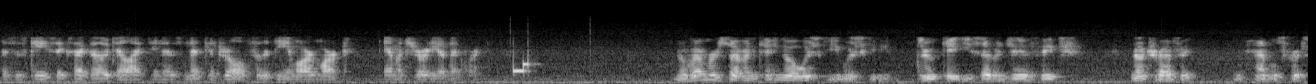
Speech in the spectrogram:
This is K6 Echo Hotel acting as net control for the DMR MARC Amateur Radio Network. November 7 Tango Whiskey Whiskey through KE7 JFH. No traffic. Handles Chris.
